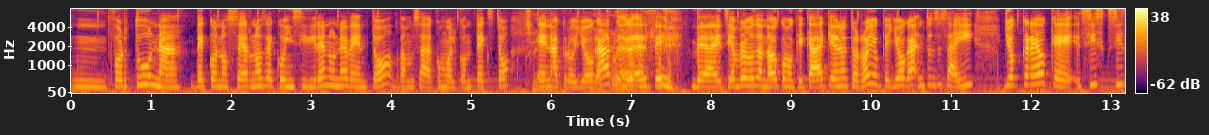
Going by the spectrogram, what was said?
mm, fortuna de conocernos, de coincidir en un evento, vamos a como el contexto, sí. en acroyoga, sí, de ahí, siempre hemos andado como que cada quien en nuestro rollo, que yoga, entonces ahí yo creo que sí, sí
